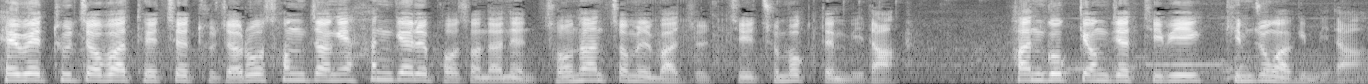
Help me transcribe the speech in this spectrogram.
해외 투자와 대체 투자로 성장의 한계를 벗어나는 전환점을 맞을지 주목됩니다. 한국경제TV 김종학입니다.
